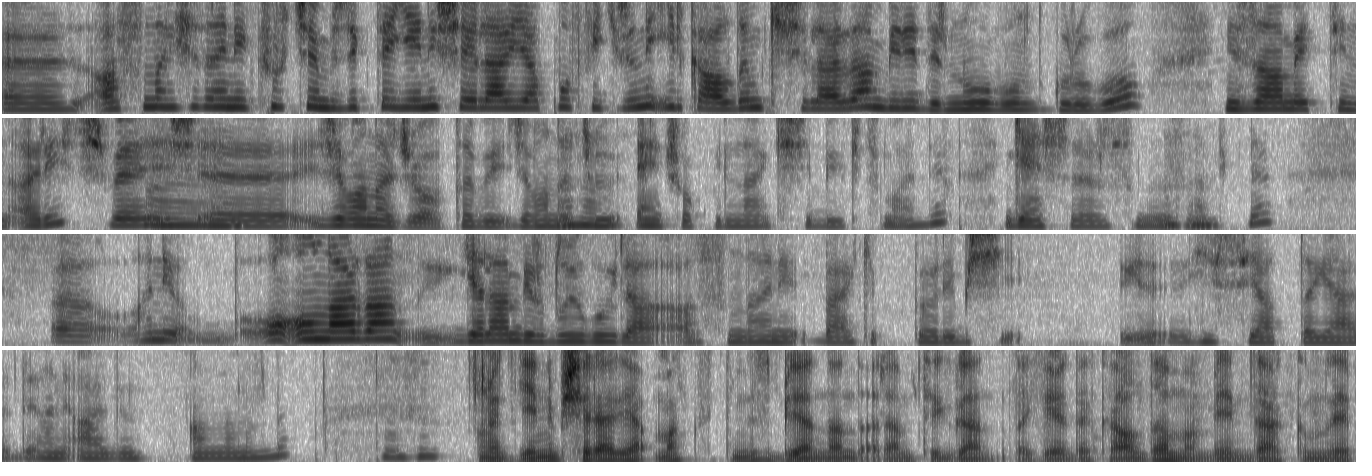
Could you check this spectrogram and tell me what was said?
Ee, aslında işte hani Kürtçe müzikte yeni şeyler yapma fikrini ilk aldığım kişilerden biridir. Nubun grubu. Nizamettin Ariç ve hmm. e, Civanaco tabii Civanaco hmm. en çok bilinen kişi büyük ihtimalle gençler arasında özellikle. Hmm. Ee, hani onlardan gelen bir duyguyla aslında hani belki böyle bir şey e, hissiyatta geldi hani albüm anlamında. Evet, yeni bir şeyler yapmak dediniz. Bir yandan da Aram Tigran da geride kaldı ama benim de aklımda hep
